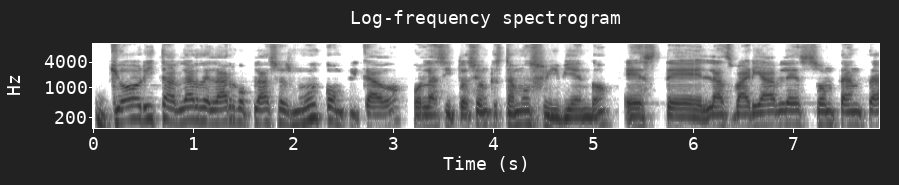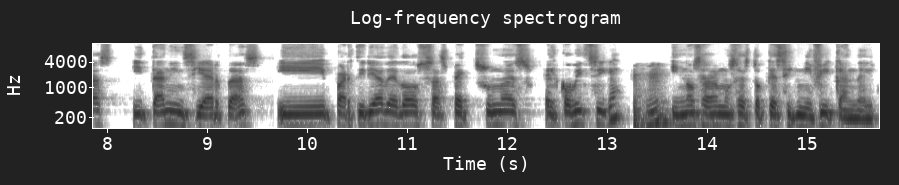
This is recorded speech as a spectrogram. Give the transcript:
yo ahorita hablar de largo plazo es muy complicado por la situación que estamos viviendo. Este, las variables son tantas y tan inciertas y partiría de dos aspectos. Uno es el COVID sigue y no sabemos esto qué significa en el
